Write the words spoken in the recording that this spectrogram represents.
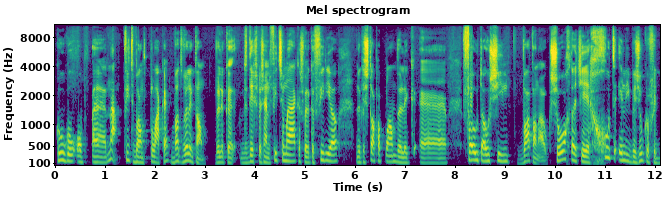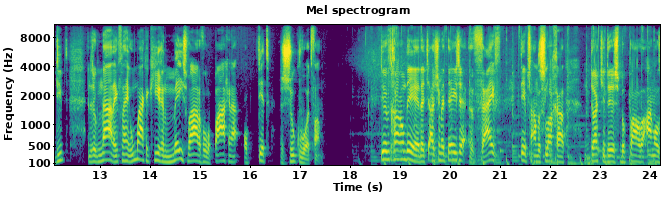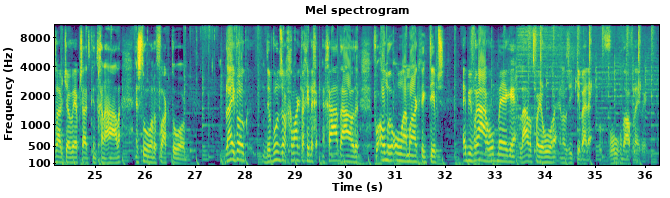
Google op uh, nou, fietsband plakken, wat wil ik dan? Wil ik de dichtstbijzijnde fietsenmakers? Wil ik een video? Wil ik een stappenplan? Wil ik uh, foto's zien? Wat dan ook. Zorg dat je goed in die bezoeker verdiept. En dus ook nadenkt van hey, hoe maak ik hier een meest waardevolle pagina op dit zoekwoord van. Durf te garanderen dat je als je met deze vijf tips aan de slag gaat, dat je dus bepaalde angels uit jouw website kunt gaan halen en storende factoren. Blijf ook de woensdag gemakdag in de gaten houden voor andere online marketing tips. Heb je vragen of opmerkingen? Laat het van je horen en dan zie ik je bij de volgende aflevering.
